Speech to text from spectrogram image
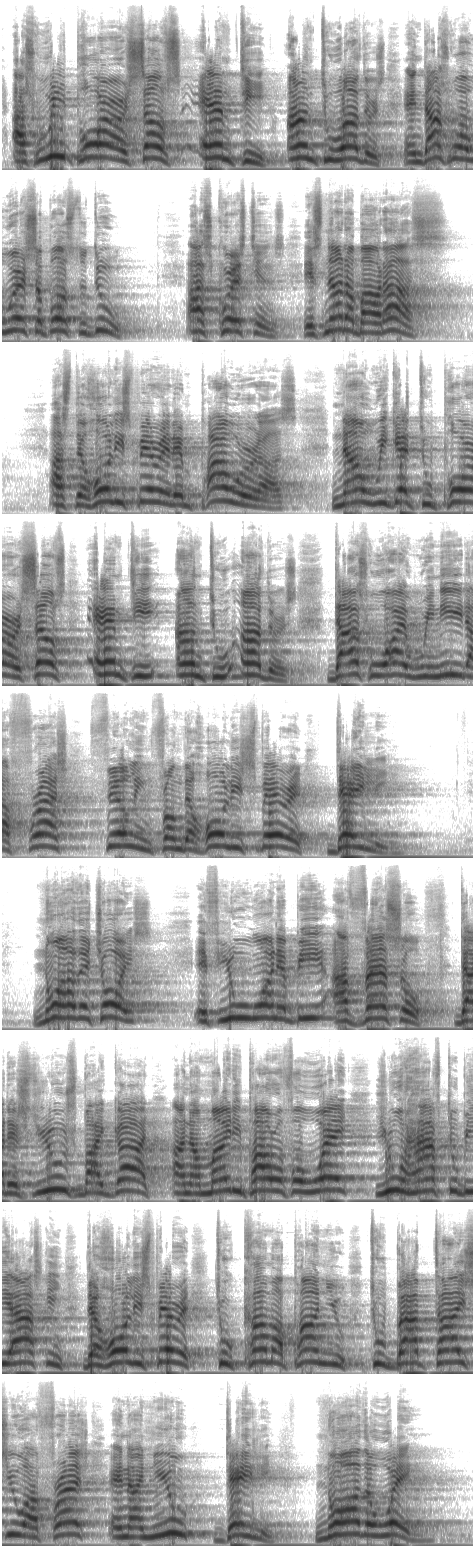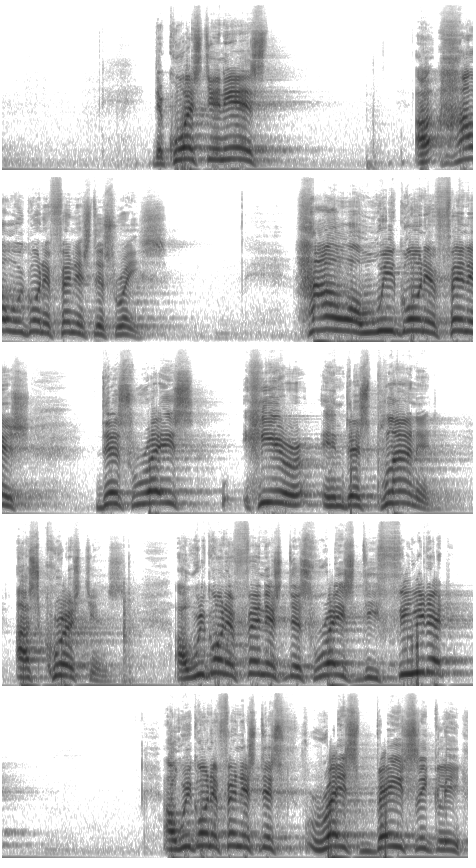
As we pour ourselves empty unto others, and that's what we're supposed to do as Christians. It's not about us. As the Holy Spirit empowered us, now we get to pour ourselves empty unto others. That's why we need a fresh filling from the Holy Spirit daily. No other choice. If you want to be a vessel that is used by God in a mighty powerful way, you have to be asking the Holy Spirit to come upon you, to baptize you afresh and anew daily. No other way. The question is uh, how are we going to finish this race? How are we going to finish this race here in this planet as Christians? Are we going to finish this race defeated? Are we going to finish this race basically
